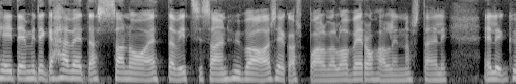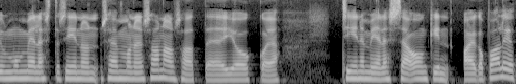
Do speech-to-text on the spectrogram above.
heitä ei mitenkään hävetä sanoa, että vitsi sain hyvää asiakaspalvelua verohallinnosta. Eli, eli kyllä mun mielestä siinä on semmoinen sanansaattajan joukko ja siinä mielessä onkin aika paljon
